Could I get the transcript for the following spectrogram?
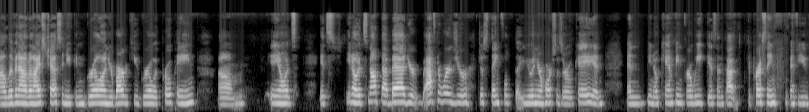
Uh, living out of an ice chest, and you can grill on your barbecue grill with propane. Um, you know, it's it's you know it's not that bad. You're afterwards, you're just thankful that you and your horses are okay, and and you know, camping for a week isn't that depressing if you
